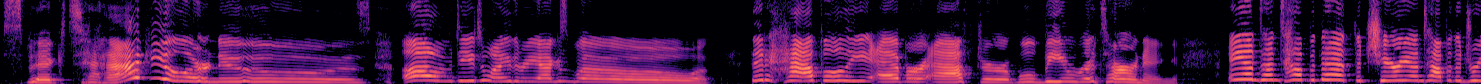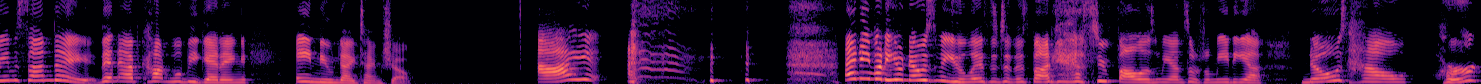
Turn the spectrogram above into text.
spectacular news of D23 Expo that Happily Ever After will be returning. And on top of that, the cherry on top of the dream sundae, then Epcot will be getting a new nighttime show. I. Anybody who knows me, who listens to this podcast, who follows me on social media, knows how hurt,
